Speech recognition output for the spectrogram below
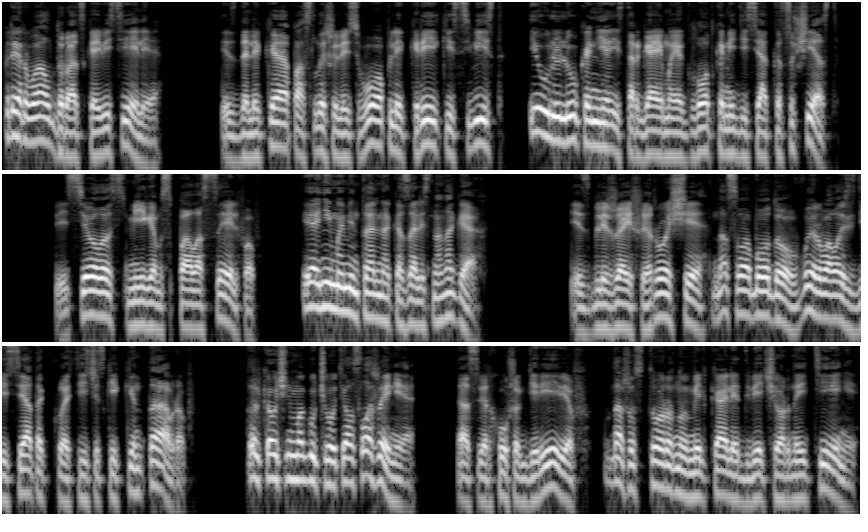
прервал дурацкое веселье. Издалека послышались вопли, крики, свист и улюлюканье, исторгаемое глотками десятка существ. Веселость мигом спала с эльфов, и они моментально оказались на ногах. Из ближайшей рощи на свободу вырвалось десяток классических кентавров, только очень могучего телосложения, а с верхушек деревьев в нашу сторону мелькали две черные тени.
